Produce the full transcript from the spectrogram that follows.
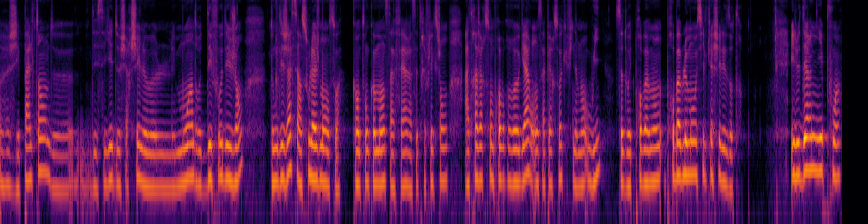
Euh, j'ai pas le temps de, d'essayer de chercher les moindres défauts des gens. Donc, déjà, c'est un soulagement en soi quand on commence à faire cette réflexion à travers son propre regard, on s'aperçoit que finalement, oui, ça doit être probablement, probablement aussi le cas chez les autres. Et le dernier point,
